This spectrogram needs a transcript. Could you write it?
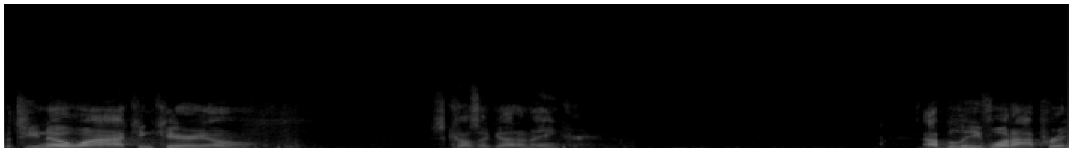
But do you know why I can carry on? It's because I got an anchor. I believe what I preach.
